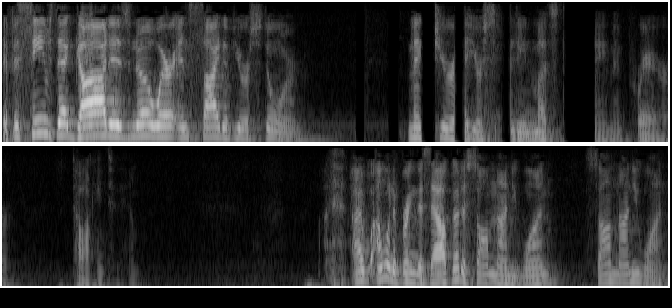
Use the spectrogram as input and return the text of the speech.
If it seems that God is nowhere inside of your storm, make sure that you're spending much time in prayer talking to Him. I, I want to bring this out. Go to Psalm 91. Psalm 91.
